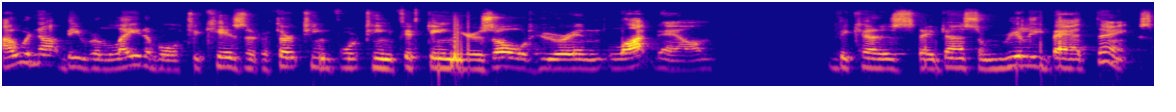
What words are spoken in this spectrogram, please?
I would not be relatable to kids that are 13, 14, 15 years old who are in lockdown because they've done some really bad things.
